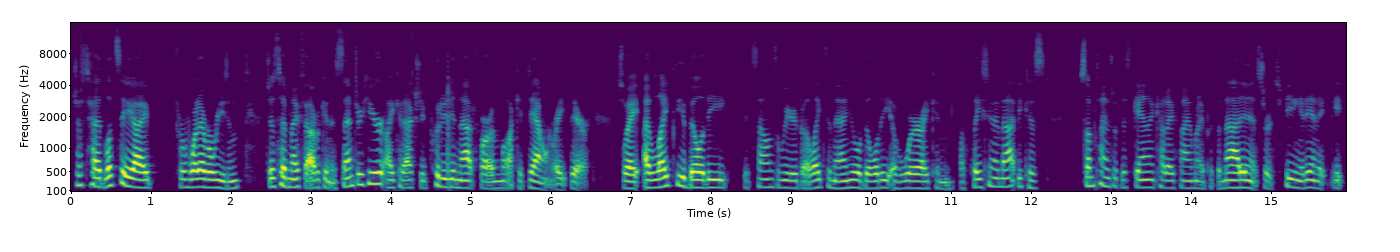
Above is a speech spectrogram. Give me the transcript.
just had, let's say I, for whatever reason, just had my fabric in the center here, I could actually put it in that far and lock it down right there. So I, I like the ability, it sounds weird, but I like the manual ability of where I can, of placing my mat because sometimes with the scan and cut I find when I put the mat in, it starts feeding it in, it, it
